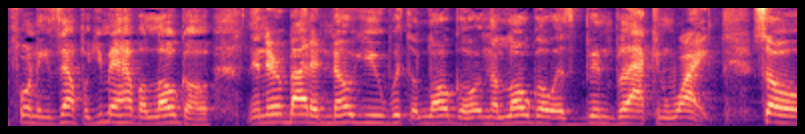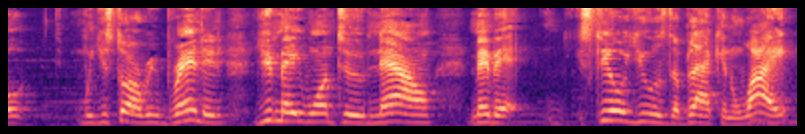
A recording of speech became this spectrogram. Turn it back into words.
for an example. You may have a logo, and everybody know you with the logo, and the logo has been black and white. So when you start rebranding, you may want to now maybe still use the black and white,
